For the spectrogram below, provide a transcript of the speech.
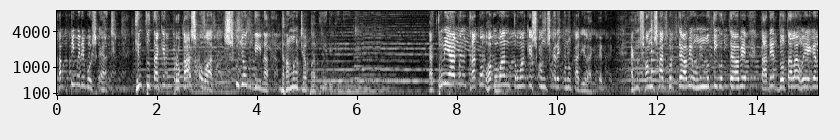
ঘাপটি মেরে বসে আছে, কিন্তু তাকে প্রকাশ হওয়ার সুযোগ দিই না, ধামা চাপা দিয়ে রেখে তুমি এখন থাকো, ভগবান, তোমাকে সংসারে কোনো কাজে লাগবে না। এখন সংসার করতে হবে, উন্নতি করতে হবে। তাদের দোতলা হয়ে গেল,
